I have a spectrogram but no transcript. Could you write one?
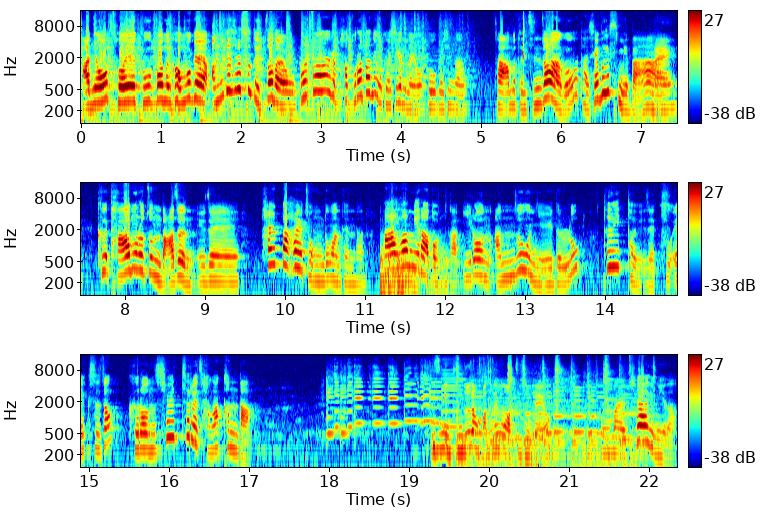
아니요, 저의 두 번은 감옥에 안 계실 수도 있잖아요. 멀쩡하게 다 돌아다니고 계시겠네요. 보고 계신가요? 자, 아무튼 진정하고 다시 해보겠습니다. 네. 그 다음으로 좀 낮은 이제 탈바할 정도만 된다. 빠혐이라던가 이런 안 좋은 일들로 트위터 이제 9X죠? 그런 실트를 장악한다. 교수님 분조장 맞는 것 같으신데요? 정말 최악입니다.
